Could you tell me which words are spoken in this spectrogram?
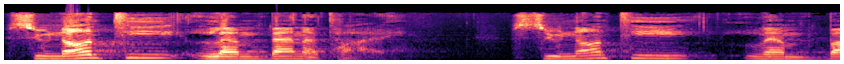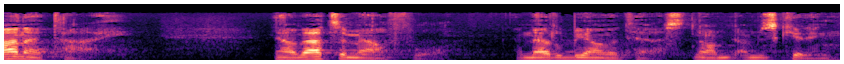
sunanti lambanatai. Sunanti lambanatai. Now, that's a mouthful, and that'll be on the test. No, I'm, I'm just kidding.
